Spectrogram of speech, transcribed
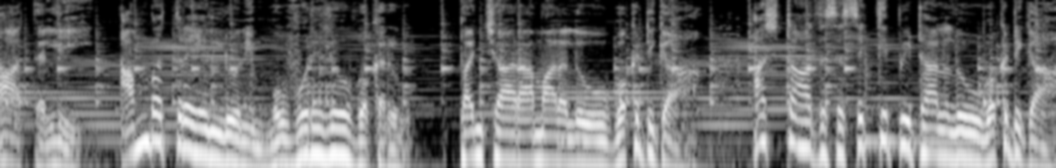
ఆ తల్లి అంబత్రయంలోని మువ్వురిలో ఒకరు. పంచారామాలలో ఒకటిగా అష్టాదశ శక్తిపీఠాలలో ఒకటిగా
